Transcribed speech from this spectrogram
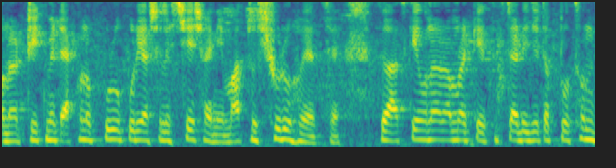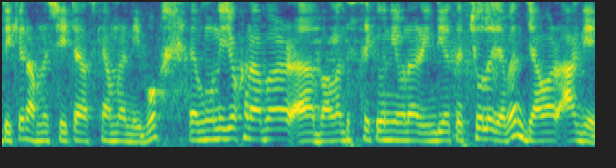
ওনার ট্রিটমেন্ট এখনও পুরোপুরি আসলে শেষ হয়নি, মাত্র শুরু হয়েছে। সো আজকে ওনার আমরা কেস স্টাডি যেটা প্রথম দিকের, আমরা সেটা আজকে আমরা নিব। এবং উনি যখন আবার বাংলাদেশ থেকে উনি ওনার ইন্ডিয়াতে চলে যাবেন, যাওয়ার আগে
